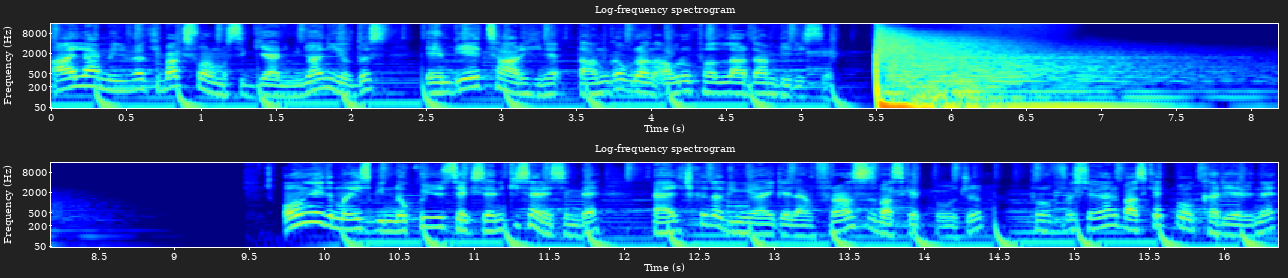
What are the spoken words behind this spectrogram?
hala Milwaukee Bucks forması giyen Yunan Yıldız NBA tarihine damga vuran Avrupalılardan birisi. 17 Mayıs 1982 senesinde Belçika'da dünyaya gelen Fransız basketbolcu, profesyonel basketbol kariyerine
